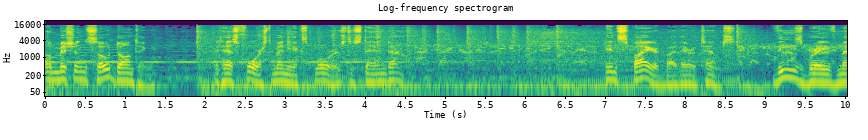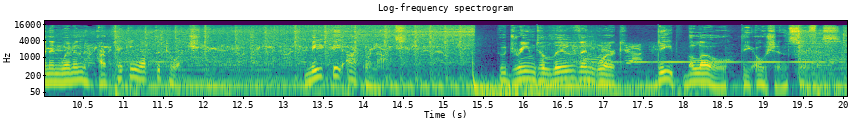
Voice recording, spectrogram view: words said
A mission so daunting, it has forced many explorers to stand down. Inspired by their attempts, these brave men and women are picking up the torch. Meet the aquanauts, who dream to live and work deep below the ocean's surface.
